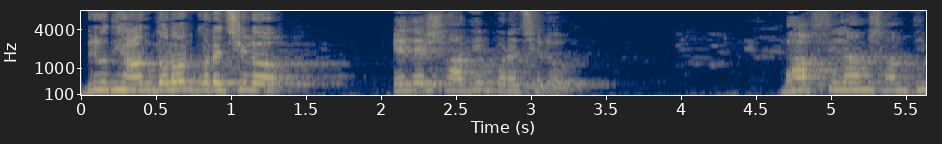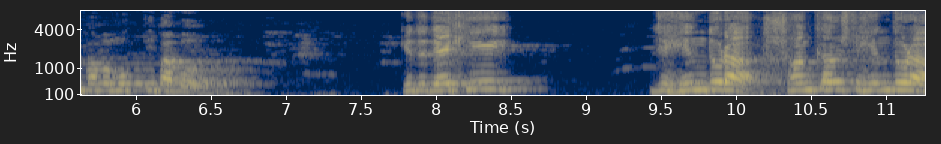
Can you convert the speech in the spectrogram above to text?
বিরোধী আন্দোলন করেছিল। এদের স্বাধীন করেছিল। ভাবছিলাম শান্তি পাবো, মুক্তি পাবো। কিন্তু দেখি যে হিন্দুরা, সংখ্যাগরিষ্ঠ হিন্দুরা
